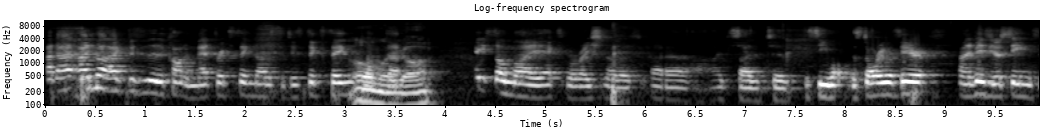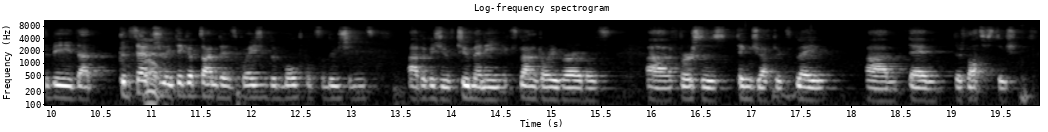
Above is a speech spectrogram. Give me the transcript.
And I, am not like this is a econometrics thing, not a statistics thing. Oh my god! Based on my exploration of it, uh, I decided to, to see what the story was here, and it basically just seems to be that conceptually oh. think of simultaneous equations with multiple solutions uh, because you have too many explanatory variables uh, versus things you have to explain um, then there's lots of solutions.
